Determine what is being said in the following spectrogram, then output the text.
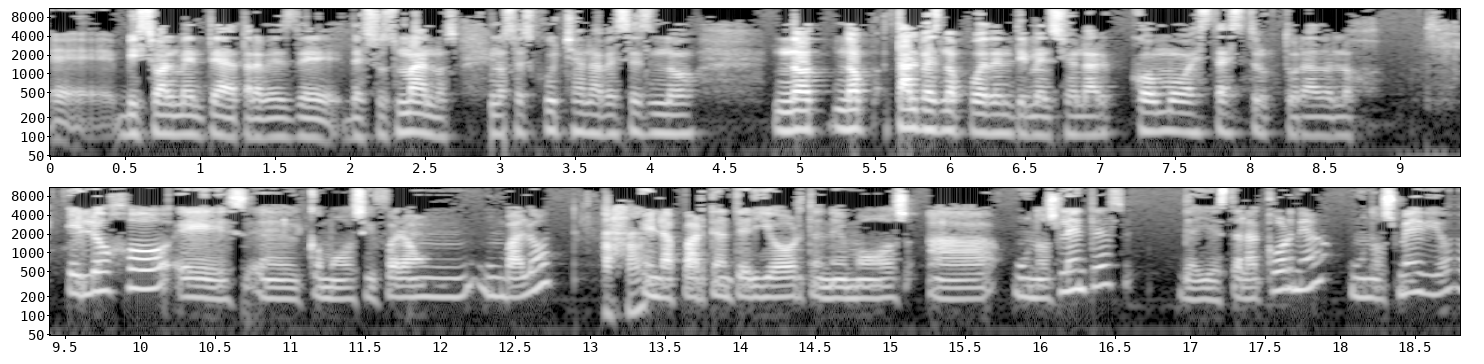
eh, visualmente a través de, de sus manos. Nos escuchan, a veces no, no, no, tal vez no pueden dimensionar cómo está estructurado el ojo. El ojo es eh, como si fuera un, balón. En la parte anterior tenemos a unos lentes, de ahí está la córnea, unos medios.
